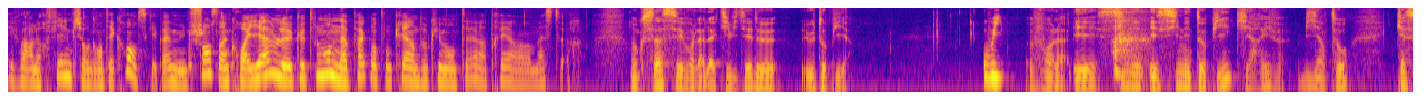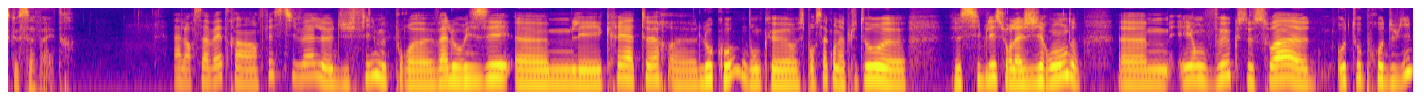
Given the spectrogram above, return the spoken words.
et voir leurs films sur grand écran, ce qui est quand même une chance incroyable que tout le monde n'a pas quand on crée un documentaire après un master. Donc ça, c'est voilà l'activité de Utopia. Oui. Voilà. Et, ciné et Cinétopie qui arrive bientôt. Qu'est-ce que ça va être? Alors ça va être un festival du film pour euh, valoriser euh, les créateurs euh, locaux. Donc c'est pour ça qu'on a plutôt ciblé sur la Gironde euh, et on veut que ce soit euh, autoproduit.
